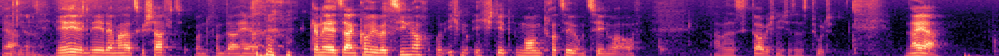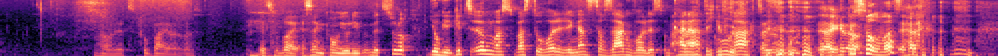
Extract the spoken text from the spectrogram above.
Ja. Ja. Nee, nee, der Mann hat es geschafft und von daher kann er jetzt sagen, komm, wir überziehen noch und ich, ich stehe morgen trotzdem um 10 Uhr auf. Aber das glaube ich nicht, dass er es tut. Naja. Oh, jetzt vorbei oder was? Jetzt vorbei. Es denn, komm, Jogi, willst du noch. Jogi, gibt es irgendwas, was du heute den ganzen Tag sagen wolltest und keiner Ah, hat dich gut, gefragt? Das ist gut. Ja, genau. Gibt's noch was? Ja,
